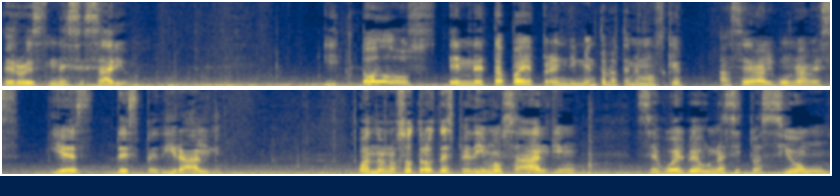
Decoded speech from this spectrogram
pero es necesario. Y todos en la etapa de emprendimiento lo tenemos que hacer alguna vez, y es despedir a alguien. Cuando nosotros despedimos a alguien, se vuelve una situación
